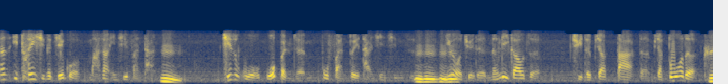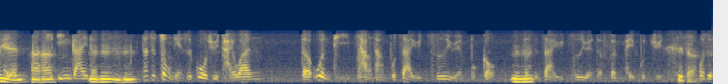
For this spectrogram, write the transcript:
但是一推行的结果马上引起反弹。嗯。其实我我本人不反对弹性薪资，嗯哼嗯，因为我觉得能力高者取得比较大的、比较多的资源是应该的，嗯嗯嗯。但是重点是过去台湾的问题常常不在于资源不够，嗯，而是在于资源的分配不均，是的，或是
